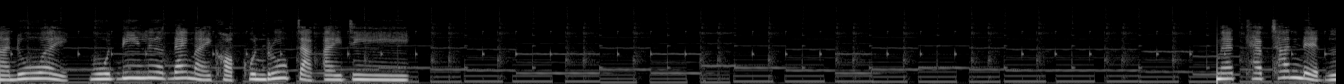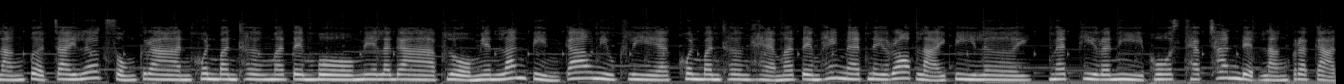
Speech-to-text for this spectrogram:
มาด้วย วูดดี้เลือกได้ไหมขอบคุณรูปจาก IG แมทแคปชั่นเด็ดหลังเปิดใจเลิกสงกรานคนบันเทิงมาเต็มโบ เมลดาโผล่เมนต์ลั่นปิ่นก้าวนิวเคลียร์ คนบันเทิงแห่มาเต็มให้แมทในรอบหลายปีเลย แมทพีรณีโพสต์แคปชั่นเด็ดหลังประกาศ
